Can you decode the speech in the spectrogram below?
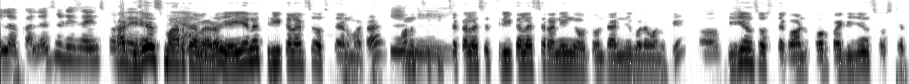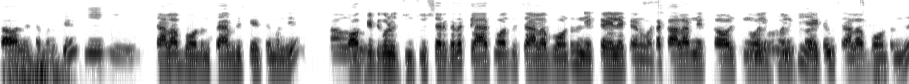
ఇలా కలర్స్ డిజైన్స్ ఆ కూడా డిజైన్స్ మారుతాయి మేడం. ఏమైనా త్రీ కలర్స్ వస్తాయి అనమాట మనం. చూపించే కలర్స్ త్రీ కలర్స్ రన్నింగ్ అవుతుంటాయి అన్ని కూడా మనకి. డిజైన్స్ వస్తాయి కావాలి ఫోర్ ఫైవ్ డిజైన్స్ వస్తాయి కావాలంటే మనకి. చాలా బాగుంటుంది ఫ్యాబ్రిక్ అయితే మనకి. పాకెట్ కూడా వచ్చింది చూసారు కదా క్లాత్ మాత్రం చాలా బాగుంటుంది. నెక్ హైలైట్ అనమాట కాలర్ నెక్ కావాల్సిన వాళ్ళకి మనకి ఐటమ్ చాలా బాగుంటుంది.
